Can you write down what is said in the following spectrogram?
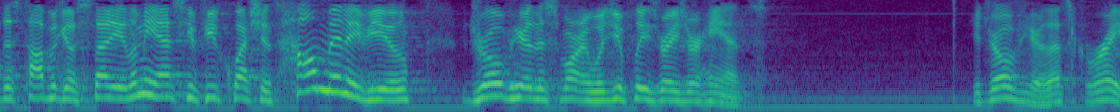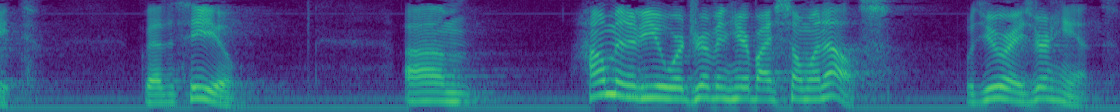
this topic of study, let me ask you a few questions. How many of you drove here this morning? Would you please raise your hands? You drove here. That's great. Glad to see you. Um, how many of you were driven here by someone else? Would you raise your hands?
